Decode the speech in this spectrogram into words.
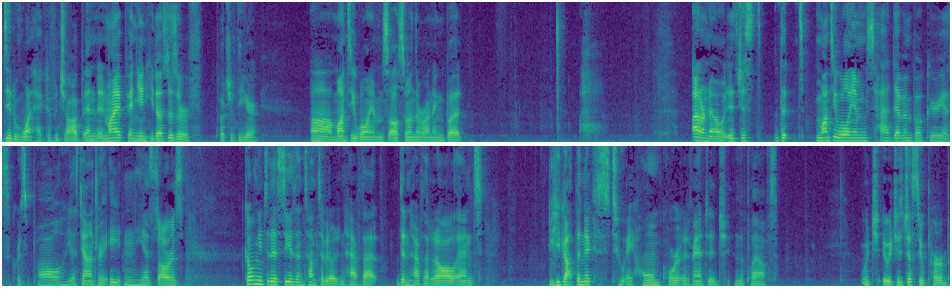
did one heck of a job. And in my opinion, he does deserve Coach of the Year. Uh, Monty Williams also in the running, but I don't know. It's just that Monty Williams had Devin Booker, he has Chris Paul, he has DeAndre Ayton, he has stars. Going into this season, Tom Thibodeau didn't have that. Didn't have that at all, and he got the Knicks to a home court advantage in the playoffs, which which is just superb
